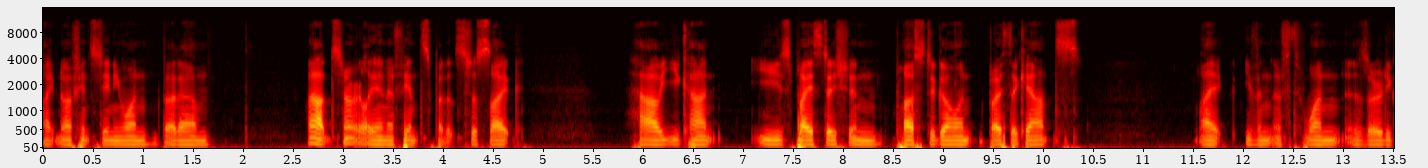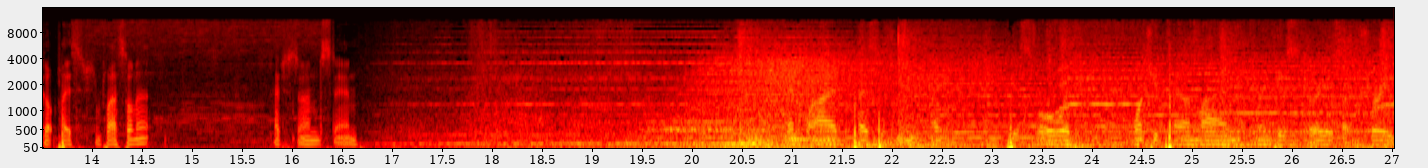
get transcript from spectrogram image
like no offense to anyone, but um well, it's not really an offense, but it's just like how you can't use PlayStation Plus to go on both accounts. Like even if one has already got PlayStation Plus on it. I just don't understand. And why PlayStation like PS4 would want you to play online when PS3 is like free.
